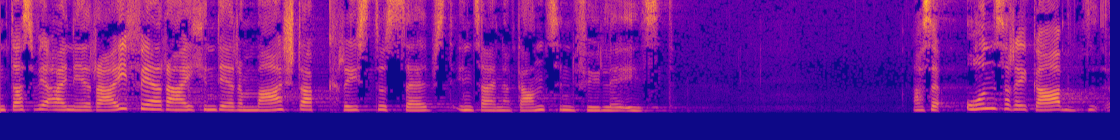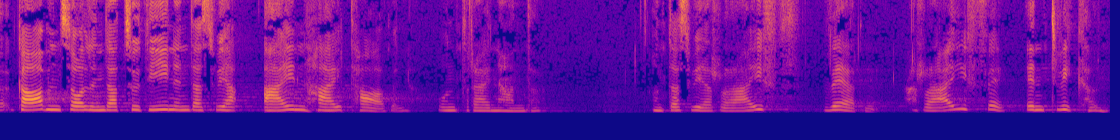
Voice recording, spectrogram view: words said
und dass wir eine Reife erreichen, deren Maßstab Christus selbst in seiner ganzen Fülle ist. Also unsere Gaben, Gaben sollen dazu dienen, dass wir Einheit haben untereinander und dass wir reif werden, Reife entwickeln.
